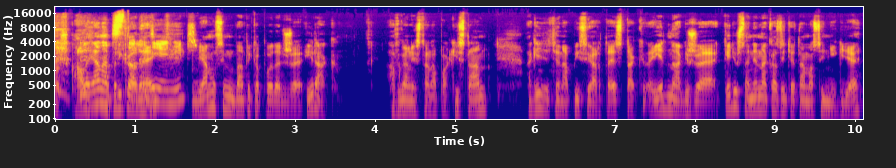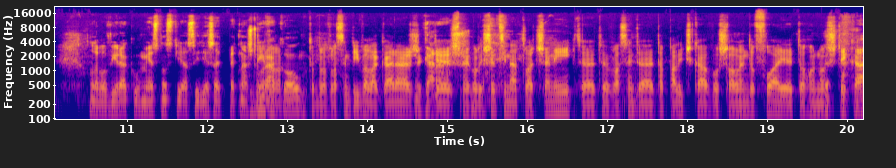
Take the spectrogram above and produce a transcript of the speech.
Trošku. Ale ja napríklad, hej, ja musím napríklad povedať, že Irak Afganistan a Pakistan. Ak idete na PCR test, tak jednak, že keď už sa nenakazíte tam asi nikde, lebo v Iraku v miestnosti asi 10-15 štvorákov. To bola vlastne bývalá garáž, garáž. kde sme boli všetci natlačení. To je, to je vlastne tá, tá palička vošla len do foaje toho nožteka.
